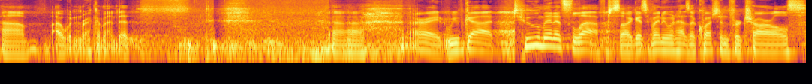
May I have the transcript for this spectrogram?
um, I wouldn't recommend it. Uh, all right, we've got two minutes left, so I guess if anyone has a question for Charles,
